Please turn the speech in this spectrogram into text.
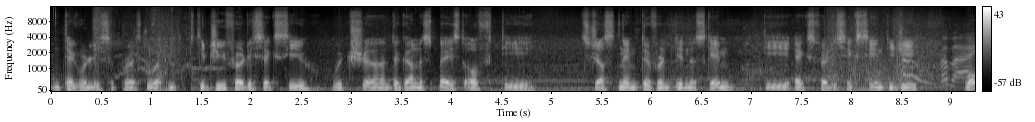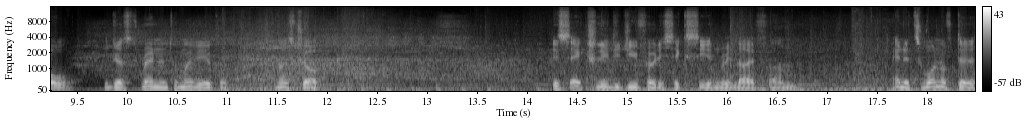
integrally suppressed weapon. The G36C, which uh, the gun is based off, the it's just named differently in this game. The X36C and the G. Whoa, he just ran into my vehicle. Nice job. Is actually the G36C in real life. Um, and it's one of the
